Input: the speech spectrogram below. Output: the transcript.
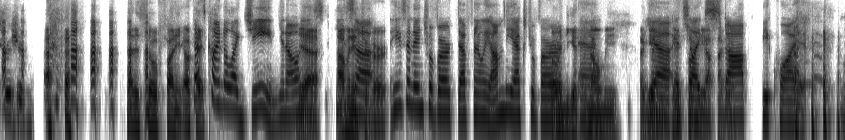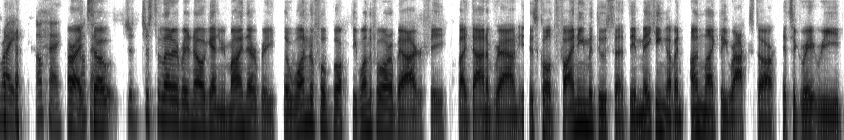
for sure. that is so funny. Okay. That's kind of like Gene, you know? Yeah, he's, I'm an he's, uh, introvert. he's an introvert, definitely. I'm the extrovert. But when you get to know me again, yeah, you can't it's like up, stop, be quiet. right. Okay. All right. Okay. So ju- just to let everybody know again, remind everybody the wonderful book, the wonderful autobiography by Donna Brown is called Finding Medusa, The Making of an Unlikely Rock Star. It's a great read.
